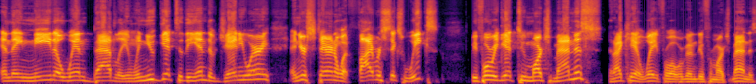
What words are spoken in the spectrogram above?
and they need a win badly. And when you get to the end of January and you're staring at what, five or six weeks? Before we get to March Madness, and I can't wait for what we're going to do for March Madness.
